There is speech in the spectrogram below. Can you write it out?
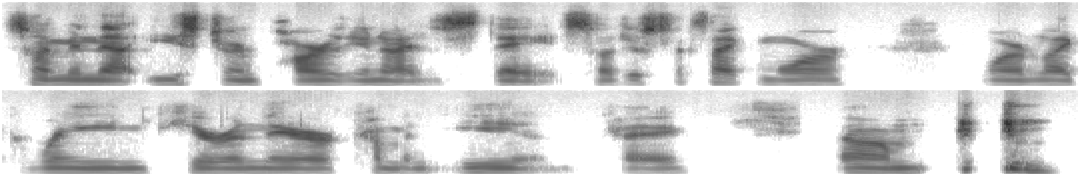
So I'm in that eastern part of the United States. So it just looks like more more like rain here and there coming in. Okay. Um,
